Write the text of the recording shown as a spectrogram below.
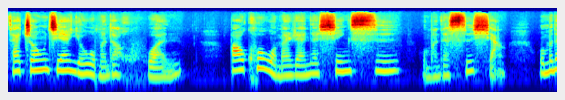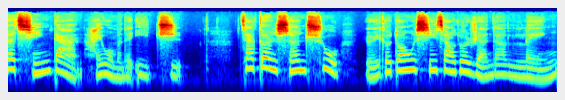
在中间有我们的魂，包括我们人的心思、我们的思想、我们的情感，还有我们的意志。在更深处有一个东西叫做人的灵，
